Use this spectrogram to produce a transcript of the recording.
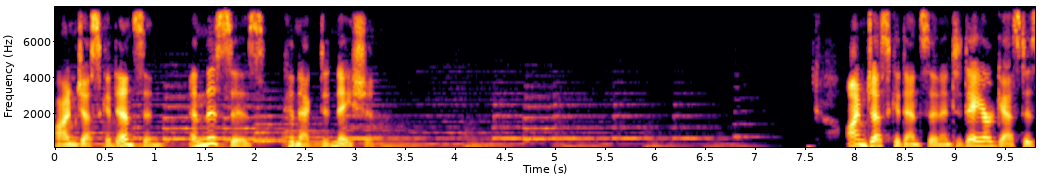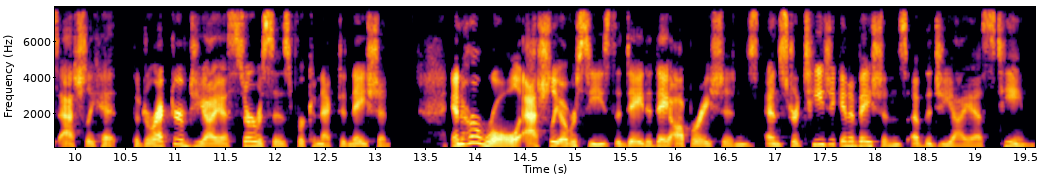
I'm Jessica Denson, and this is Connected Nation. I'm Jessica Denson, and today our guest is Ashley Hitt, the Director of GIS Services for Connected Nation. In her role, Ashley oversees the day to day operations and strategic innovations of the GIS team.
